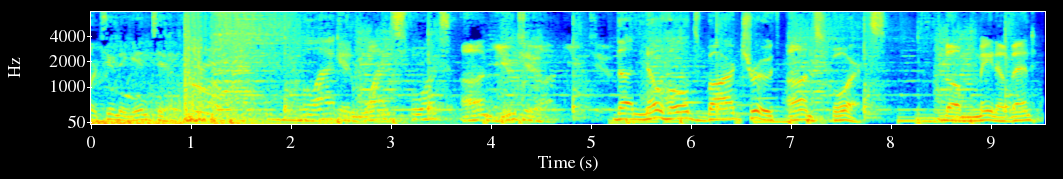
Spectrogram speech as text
You're tuning into Black and White Sports on YouTube. The no holds barred truth on sports. The main event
